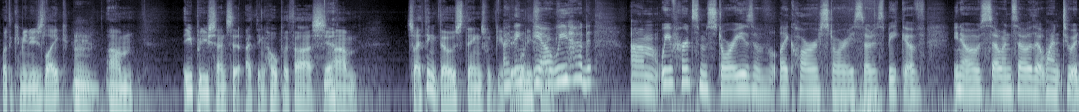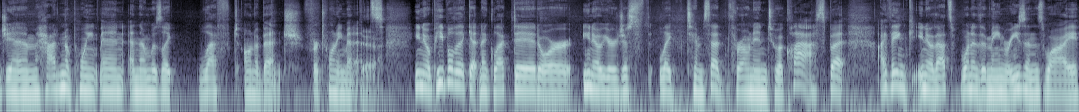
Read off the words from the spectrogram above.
what the community's like. Um, you you sense it, I think, hope with us. Yeah. Um, so I think those things would be I big. think what do you yeah, think? we had um, we've heard some stories of like horror stories, so to speak, of you know so and so that went to a gym, had an appointment, and then was like left on a bench for 20 minutes. Yeah. You know, people that get neglected or, you know, you're just like Tim said thrown into a class, but I think, you know, that's one of the main reasons why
